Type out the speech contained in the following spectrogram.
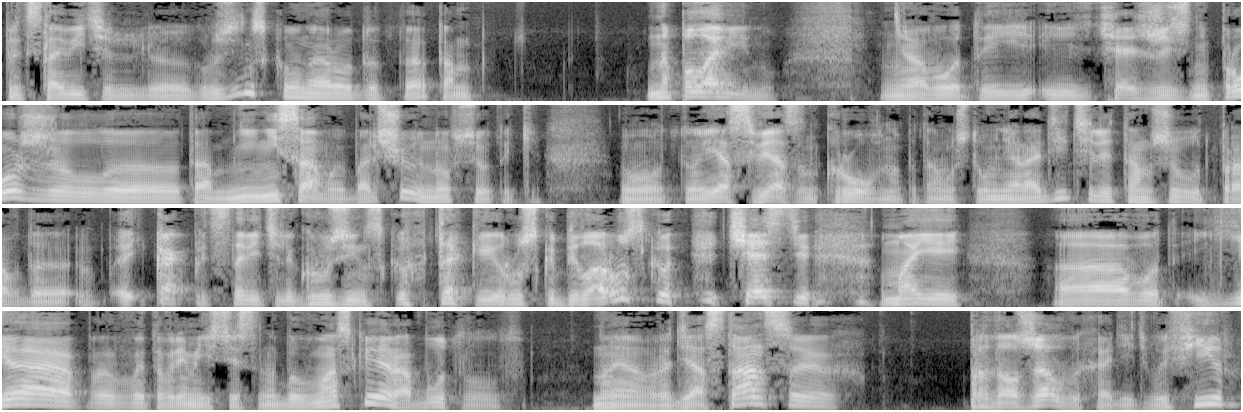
представитель э, грузинского народа, да, там наполовину. Вот, и, и часть жизни прожил, э, там, не, не самую большую, но все-таки. Вот. Но я связан кровно, потому что у меня родители там живут, правда, э, как представители грузинского, так и русско-белорусской части моей. А, вот. Я в это время, естественно, был в Москве, работал на радиостанциях, продолжал выходить в эфир.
